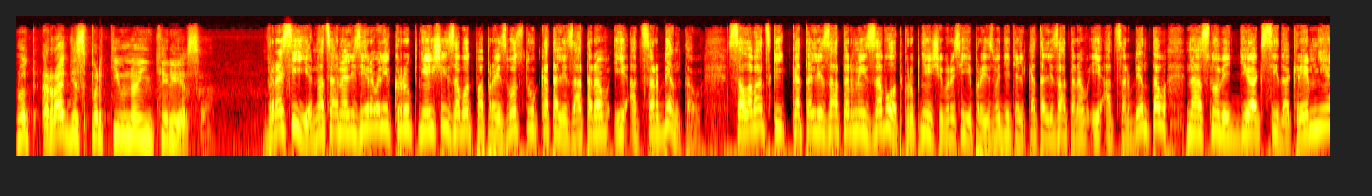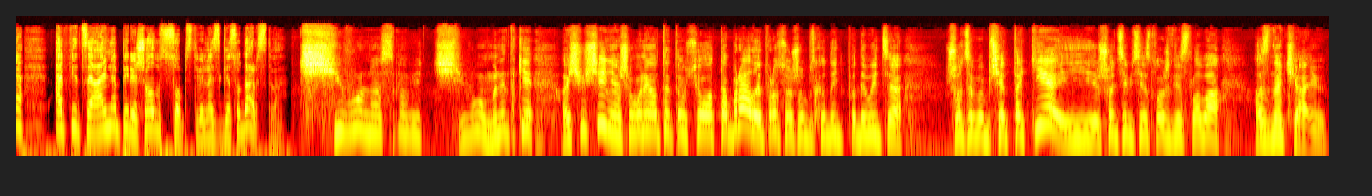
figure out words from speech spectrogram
ну, от, раді спортивного інтересу. В России национализировали крупнейший завод по производству катализаторов и адсорбентов. Салаватский катализаторный завод, крупнейший в России производитель катализаторов и адсорбентов на основе диоксида кремния, официально перешел в собственность государства. Чого на основі чого? У мене таке ощущення, що вони от це все отобрали, просто щоб сходити подивитися, що це взагалі таке і що ці всі сложні слова означають.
